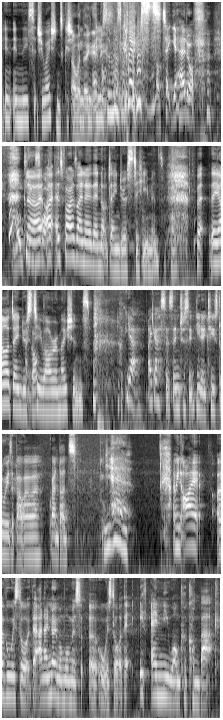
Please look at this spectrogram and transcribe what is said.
in, in these situations because you Oh, can and they- confuse them as ghosts. I'll take your head off. No, I, I, as far as I know, they're not dangerous to humans, Okay. but they are dangerous Thank to our emotions. yeah, I guess it's interesting. You know, two stories about our granddads. yeah, I mean, I I've always thought that, and I know my mum has uh, always thought that if anyone could come back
